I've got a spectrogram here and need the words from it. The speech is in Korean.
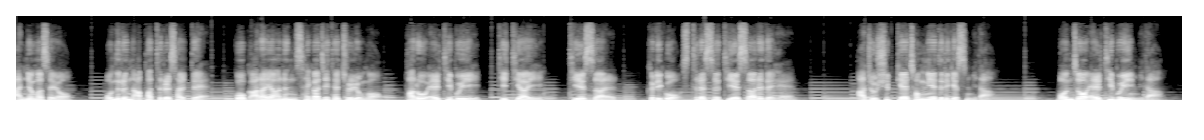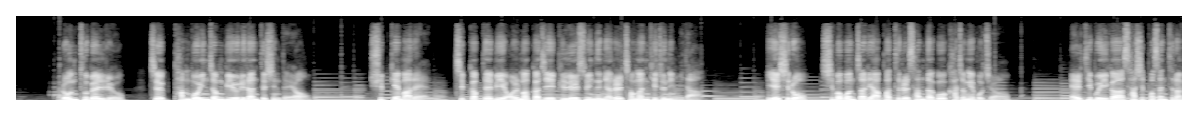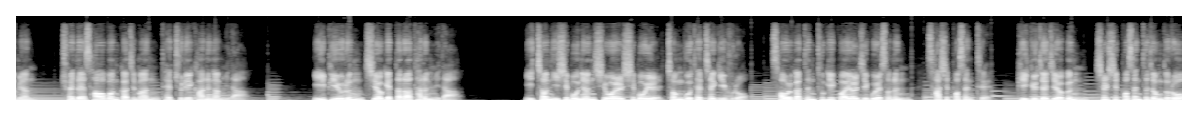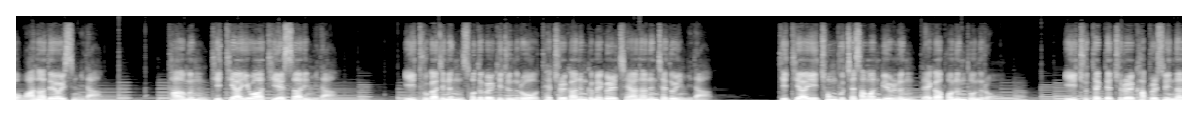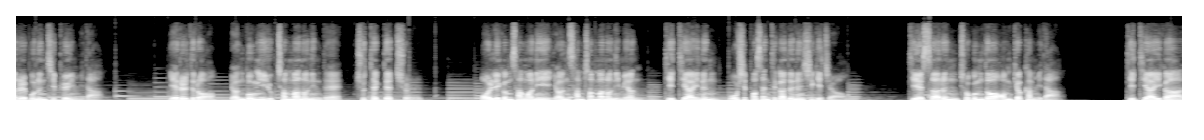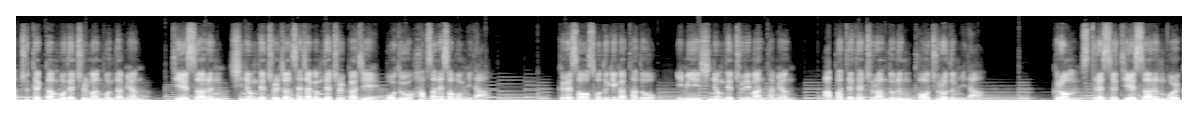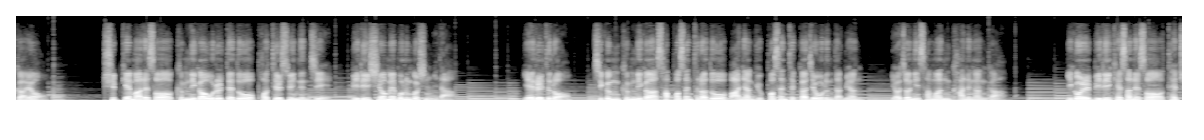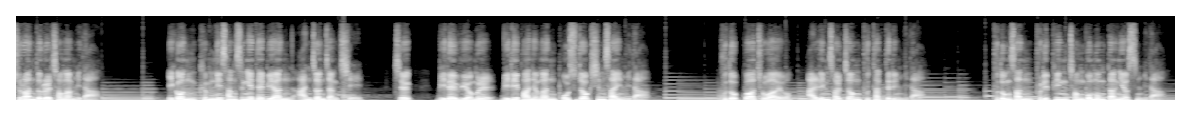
안녕하세요. 오늘은 아파트를 살 때 꼭 알아야 하는 세 가지 대출 용어, 바로 LTV, DTI, DSR, 그리고 스트레스 DSR에 대해 아주 쉽게 정리해 드리겠습니다. 먼저 LTV입니다. 론투 밸류, 즉 담보 인정 비율이란 뜻인데요. 쉽게 말해 집값 대비 얼마까지 빌릴 수 있느냐를 정한 기준입니다. 예시로 10억 원짜리 아파트를 산다고 가정해 보죠. LTV가 40%라면 최대 4억 원까지만 대출이 가능합니다. 이 비율은 지역에 따라 다릅니다. 2025년 10월 15일 정부 대책 이후로 서울 같은 투기과열 지구에서는 40%, 비규제 지역은 70% 정도로 완화되어 있습니다. 다음은 DTI와 DSR입니다. 이 두 가지는 소득을 기준으로 대출 가능 금액을 제한하는 제도입니다. DTI 총 부채 상환 비율은 내가 버는 돈으로 이 주택 대출을 갚을 수 있나를 보는 지표입니다. 예를 들어 연봉이 6천만 원인데 주택 대출 원리금 상환이 연 3천만 원이면 DTI는 50%가 되는 식이죠. DSR은 조금 더 엄격합니다. DTI가 주택담보대출만 본다면 DSR은 신용대출 전 세자금 대출까지 모두 합산해서 봅니다. 그래서 소득이 같아도 이미 신용대출이 많다면 아파트 대출 한도는 더 줄어듭니다. 그럼 스트레스 DSR은 뭘까요? 쉽게 말해서 금리가 오를 때도 버틸 수 있는지 미리 시험해 보는 것입니다. 예를 들어 지금 금리가 4%라도 만약 6%까지 오른다면 여전히 상환 가능한가? 이걸 미리 계산해서 대출 한도를 정합니다. 이건 금리 상승에 대비한 안전장치, 즉 미래 위험을 미리 반영한 보수적 심사입니다. 구독과 좋아요, 알림 설정 부탁드립니다. 부동산 브리핑 정보 몽땅이었습니다.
